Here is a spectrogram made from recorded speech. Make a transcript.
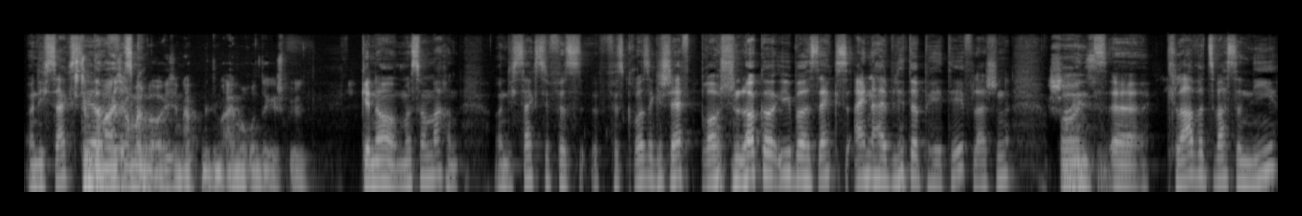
Und ich sag's Stimmt, dir, da war ich auch mal bei euch und habe mit dem Eimer runtergespült. Genau, muss man machen. Und ich sag's dir, fürs, fürs große Geschäft brauchst du locker über sechs, eineinhalb Liter PET-Flaschen. Scheiße. Und äh, klar wird's Wasser nie.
